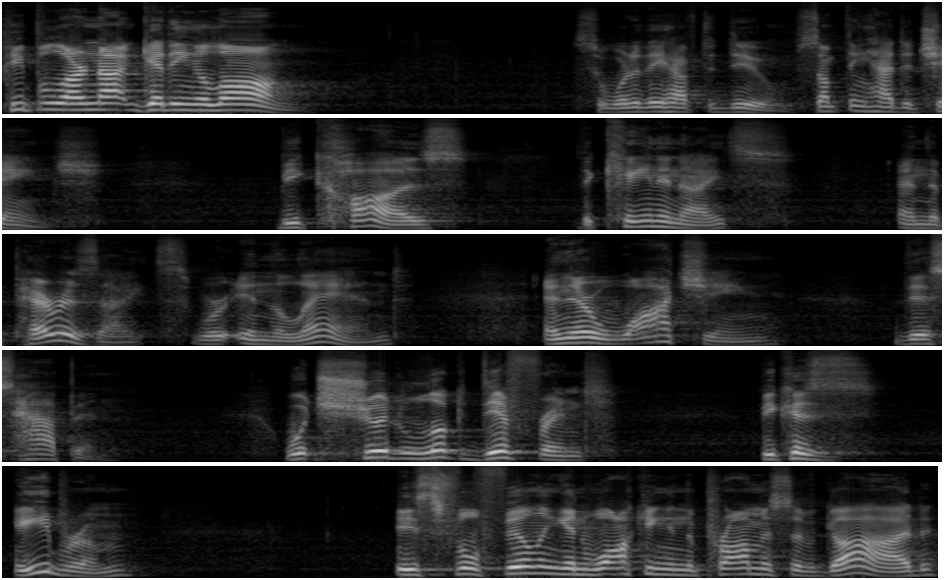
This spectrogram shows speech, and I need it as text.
People are not getting along. So, what do they have to do? Something had to change because the Canaanites and the Perizzites were in the land and they're watching this happen. What should look different because Abram is fulfilling and walking in the promise of God,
